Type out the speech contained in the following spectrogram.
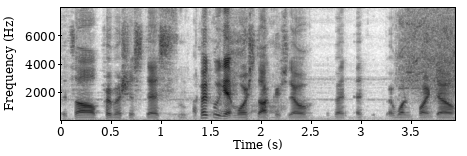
It's all pretty much just this. I think we get more stalkers though. At, at one point though.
